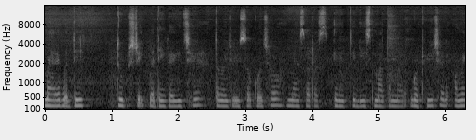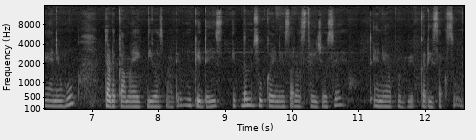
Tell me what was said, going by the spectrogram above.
મારે બધી ધૂપ સ્ટીક બની ગઈ છે. તમે જોઈ શકો છો, મેં સરસ એ રીતે ડીશમાં તમારે ગોઠવી છે હવે એને હું તડકામાં એક દિવસ માટે મૂકી દઈશ. એકદમ સુકાઈને સરસ થઈ જશે. એને આપણે ઉપયોગ કરી શકશું.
